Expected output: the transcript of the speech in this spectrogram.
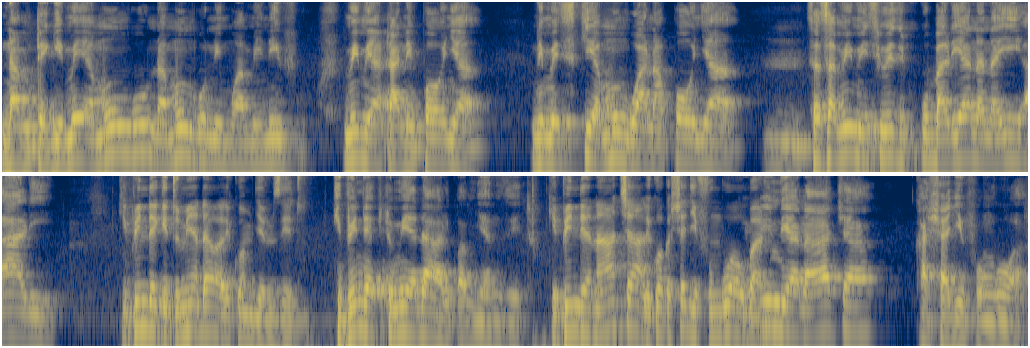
namtegemea Mungu na Mungu ni mwaminifu, mimi ataniponya. Nimesikia Mungu anaponya. Mm. Sasa mimi siwezi kukubaliana na hii hali. Kipindi akitumia dawa alikuwa mjamzito. Kipindi akitumia dawa alikuwa mjamzito, Kipindi anaacha alikuwa kashajifungua au bado? kipindi anaacha kashajifungua.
